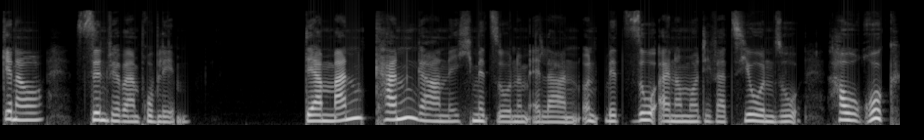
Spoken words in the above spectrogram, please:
genau sind wir beim Problem. Der Mann kann gar nicht mit so einem Elan und mit so einer Motivation so hauruck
